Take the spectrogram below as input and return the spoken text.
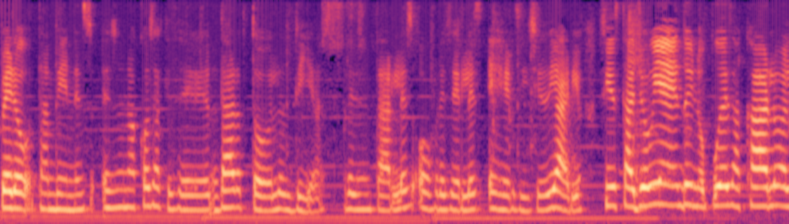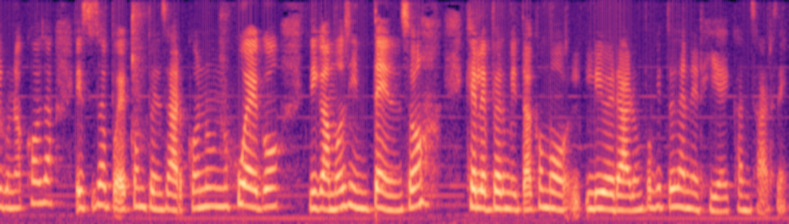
pero también es, una cosa que se debe dar todos los días, presentarles o ofrecerles ejercicio diario. Si está lloviendo y no puede sacarlo de alguna cosa, esto se puede compensar con un juego, digamos, intenso que le permita como liberar un poquito esa energía y cansarse.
